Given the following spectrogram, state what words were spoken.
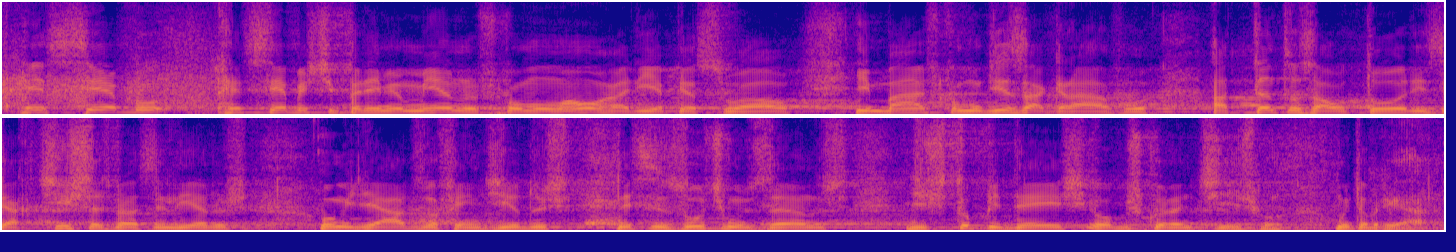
Recebo, recebo este prêmio menos como uma honraria pessoal e mais como um desagravo a tantos autores e artistas brasileiros humilhados, ofendidos nesses últimos anos de estupidez e obscurantismo. Muito obrigado.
